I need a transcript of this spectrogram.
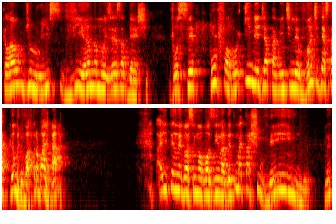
Cláudio Luiz Viana Moisés Abeste, você, por favor, imediatamente levante desta cama e vá trabalhar. Aí tem um negocinho, uma vozinha lá dentro, mas tá chovendo, né?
